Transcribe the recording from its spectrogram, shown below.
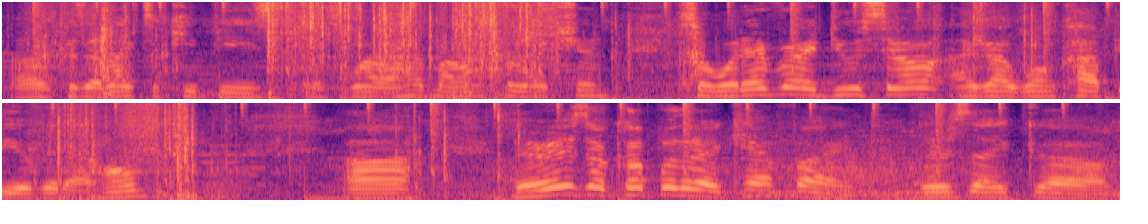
because uh, I like to keep these as well. I have my own collection. So whatever I do sell, I got one copy of it at home. Uh, there is a couple that I can't find. There's like um,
